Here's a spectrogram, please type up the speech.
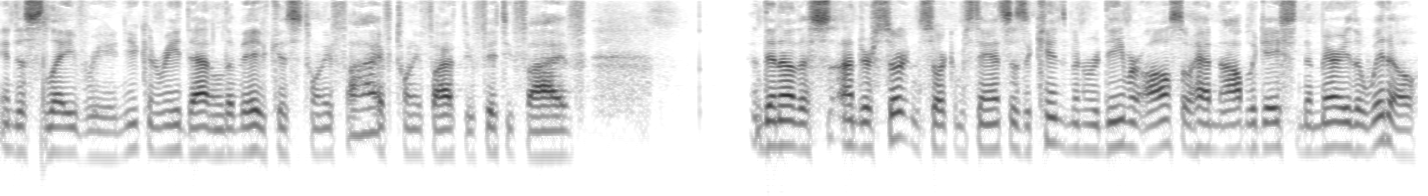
into slavery. And you can read that in Leviticus 25, 25 through 55. And then, under, under certain circumstances, the kinsman redeemer also had an obligation to marry the widow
